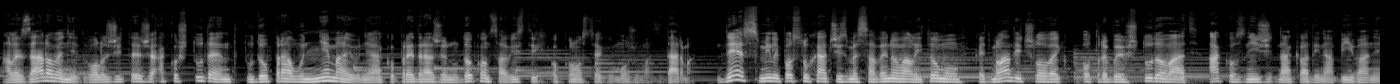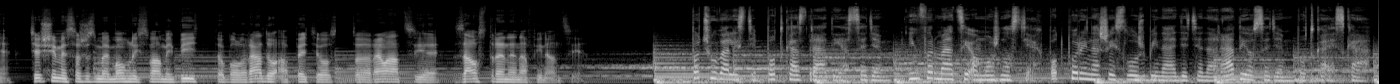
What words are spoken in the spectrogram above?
ale zároveň je dôležité, že ako študent tú dopravu nemajú nejako predraženú, dokonca v istých okolnostiach ju môžu mať zdarma. Dnes, milí poslucháči, sme sa venovali tomu, keď mladý človek potrebuje študovať, ako znížiť náklady na bývanie. Tešíme sa, že sme mohli s vami byť. To bol Rado a Peťo z relácie Zaostrené na financie. Počúvali ste podcast Rádia 7. Informácie o možnostiach podpory našej služby nájdete na radio7.sk.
